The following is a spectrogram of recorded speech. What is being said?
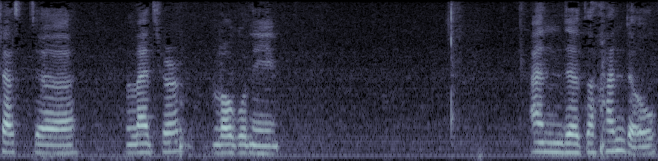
just the letter logo name and uh, the handle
